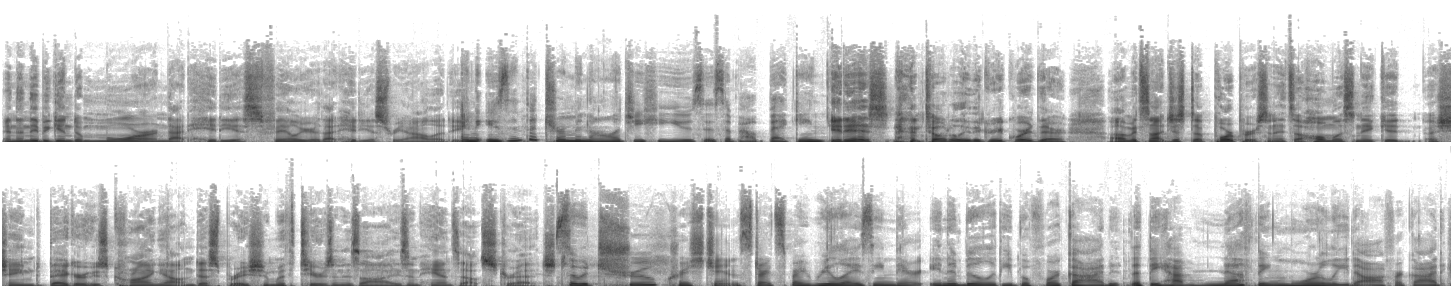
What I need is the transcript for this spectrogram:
And then they begin to mourn that hideous failure, that hideous reality. And isn't the terminology he uses about begging? It is totally the Greek word there. Um, it's not just a poor person; it's a homeless, naked, ashamed beggar who's crying out in desperation with tears in his eyes and hands outstretched. So, a true Christian starts by realizing their inability before God, that they have nothing morally to offer God,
